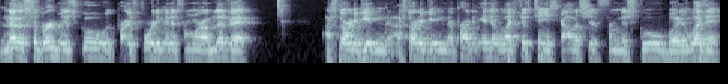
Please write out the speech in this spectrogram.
another suburban school, probably 40 minutes from where I live at. I started getting, I started getting, I probably ended up with like 15 scholarships from this school, but it wasn't,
